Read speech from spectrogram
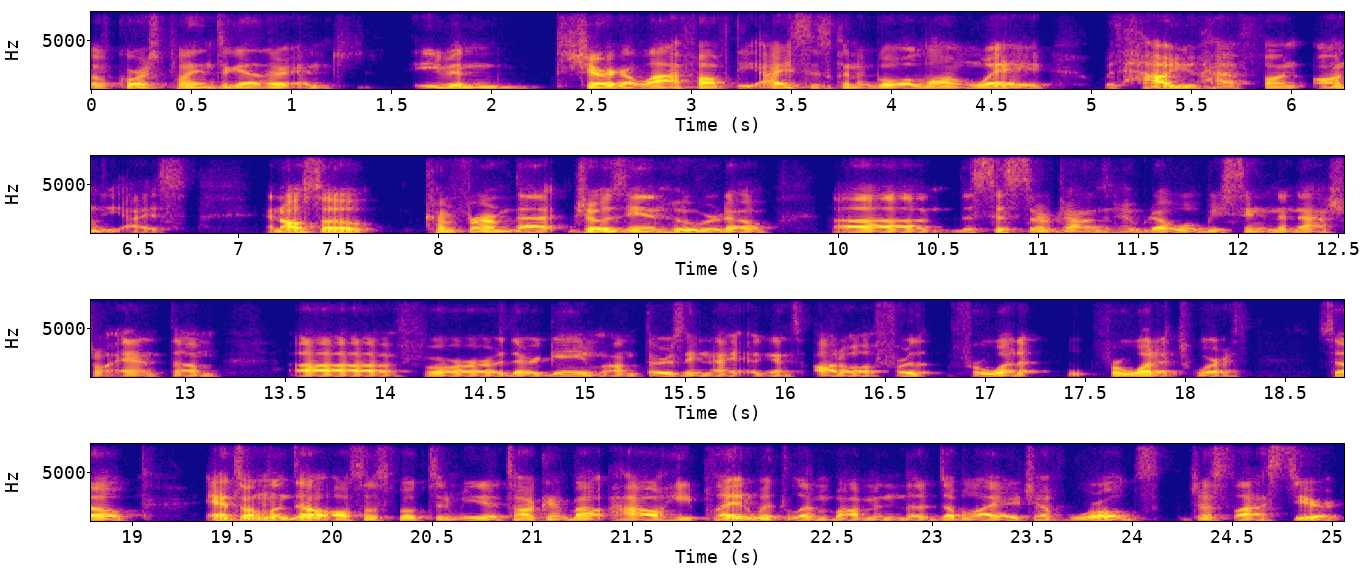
of course, playing together and even sharing a laugh off the ice is going to go a long way with how you have fun on the ice. And also confirmed that Josiane Huberdeau, uh, the sister of Jonathan Huberdeau, will be singing the national anthem uh, for their game on Thursday night against Ottawa for for what for what it's worth. So Anton Lundell also spoke to the media talking about how he played with Lindbohm in the IIHF Worlds just last year.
